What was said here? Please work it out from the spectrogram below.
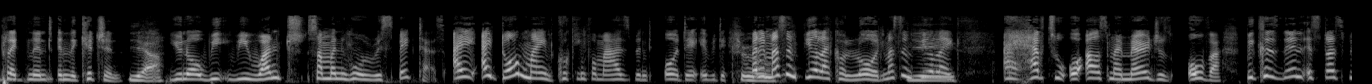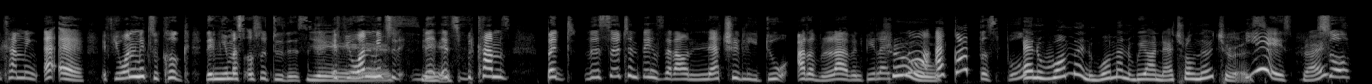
pregnant in the kitchen. Yeah. You know, we, we want someone who will respect us. I, I don't mind cooking for my husband all day, every day. True. But it mustn't feel like a law. It mustn't feel like Yes. I have to or else my marriage is over. Because then it starts becoming, uh uh if you want me to cook, then you must also do this. if you want me to, then yes. it becomes, but there's certain things that I'll naturally do out of love and be like, True. no, I got this, boo. And woman, woman, we are natural nurturers. Yes. Right? So,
